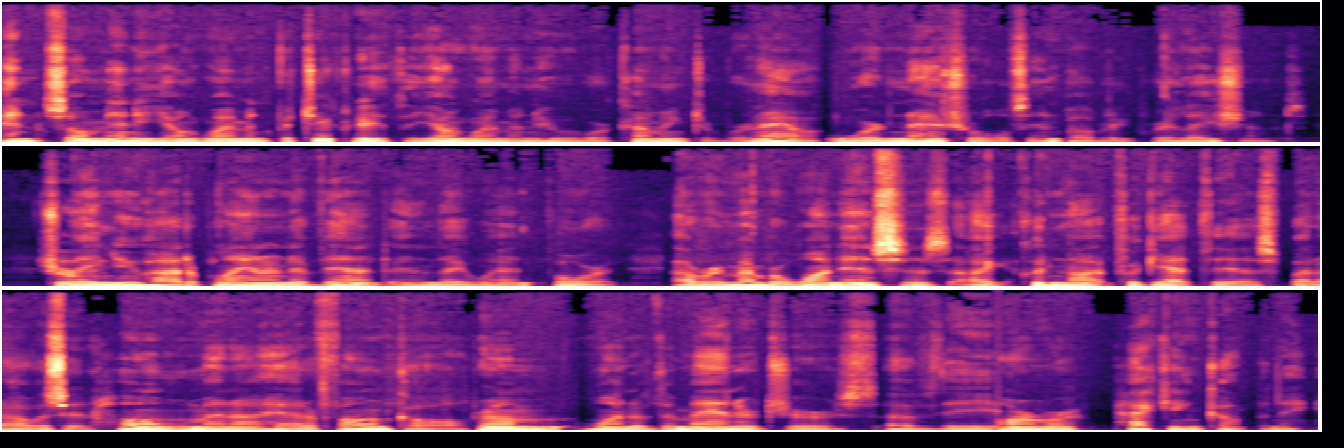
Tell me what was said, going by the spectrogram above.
And so many young women, particularly the young women who were coming to Brenau, were naturals in public relations. Sure. They knew how to plan an event and they went for it. I remember one instance, I could not forget this, but I was at home and I had a phone call from one of the managers of the Armour packing company.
